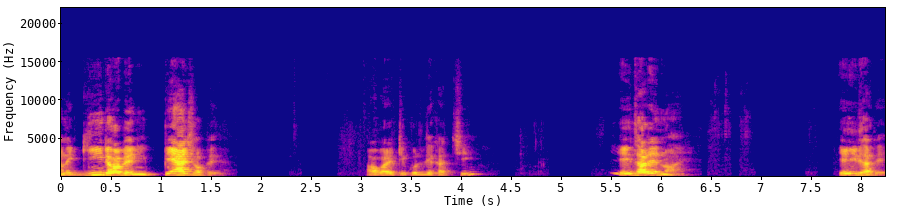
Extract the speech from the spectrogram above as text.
মানে গিঁট হবে নি, পেঁয়াজ হবে। আবার একটি করে দেখাচ্ছি। এই ধারে নয়, এই ধারে।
